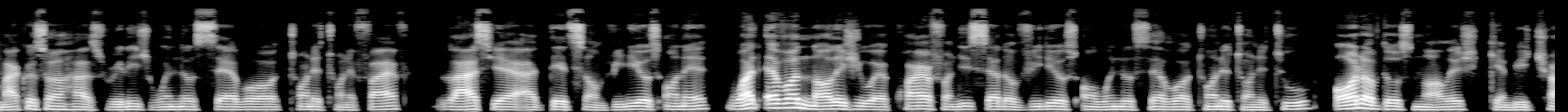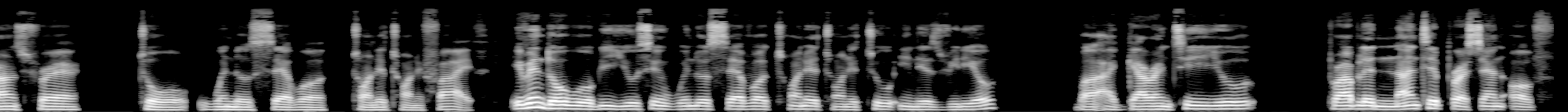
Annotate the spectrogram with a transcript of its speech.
Microsoft has released Windows Server 2025. Last year, I did some videos on it. Whatever knowledge you acquire from this set of videos on Windows Server 2022, all of those knowledge can be transferred to Windows Server 2025. Even though we'll be using Windows Server 2022 in this video, but I guarantee you probably 90% of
